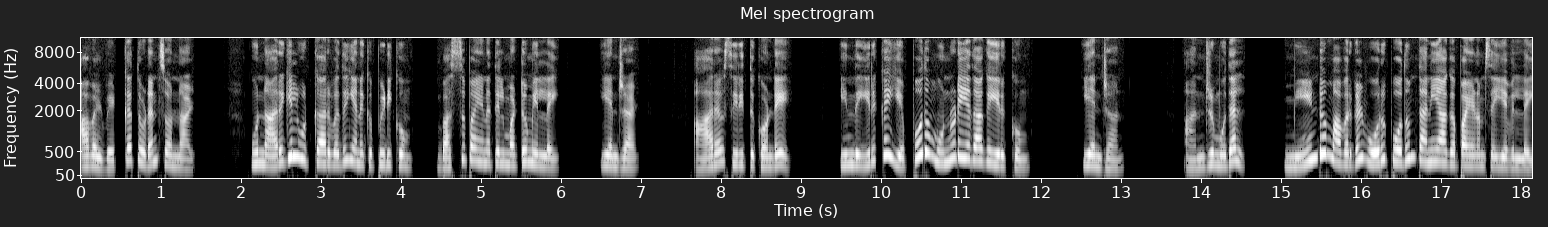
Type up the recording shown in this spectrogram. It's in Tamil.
அவள் வெட்கத்துடன் சொன்னாள் உன் அருகில் உட்கார்வது எனக்கு பிடிக்கும் பஸ்ஸு பயணத்தில் மட்டும் இல்லை என்றாள். ஆரவ் சிரித்துக்கொண்டே இந்த இருக்கை எப்போதும் உன்னுடையதாக இருக்கும் என்றான். அன்று முதல் மீண்டும் அவர்கள் ஒருபோதும் தனியாக பயணம் செய்யவில்லை.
